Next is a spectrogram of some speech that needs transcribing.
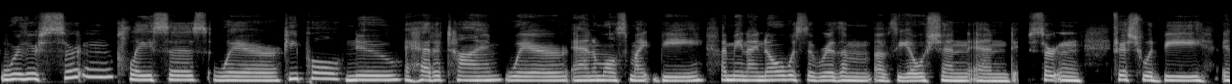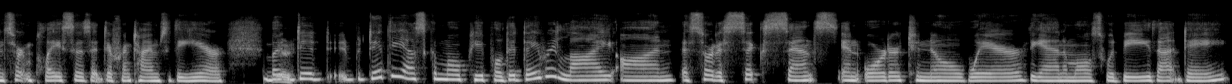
were there certain places where people knew ahead of time where animals might be? I mean, I know it was the rhythm of the ocean, and certain fish would be in certain places at different times of the year. But did did the Eskimo people did they rely on a sort of sixth sense in order to know where the animals would be that day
